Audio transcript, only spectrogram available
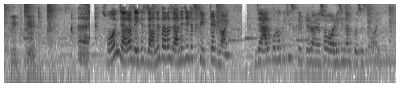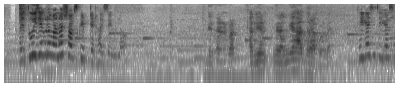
scripted শোন যারা দেখে জানে তারা জানে যে এটা স্ক্রিপ্টেড নয় যে আর কোনো কিছু স্ক্রিপ্টেড হয় না সব অরিজিনাল প্রসেসে হয় ওই তুই যেগুলো বানাস সব স্ক্রিপ্টেড হয় সেগুলো যেখানে রঙে হাত ধরা পড়বে। ঠিক আছে ঠিক আছে।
